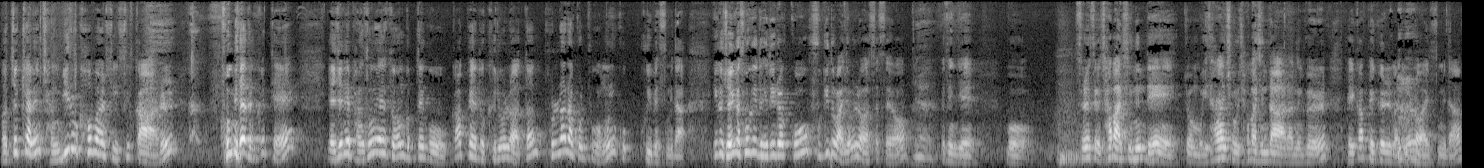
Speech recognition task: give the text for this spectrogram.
어떻게 하면 장비로 커버할 수 있을까를 고민하던 끝에 예전에 방송에서도 언급되고 카페에도 글이 올라왔던 폴라라 골프공을 구- 구입했습니다. 이거 저희가 소개도 해드렸고 후기도 많이 올라왔었어요. 네. 그래서 이제 뭐 슬라이스가 잡아지는데 좀 뭐 이상한 식으로 잡아진다라는 글 저희 카페 글 많이 올라와 있습니다.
